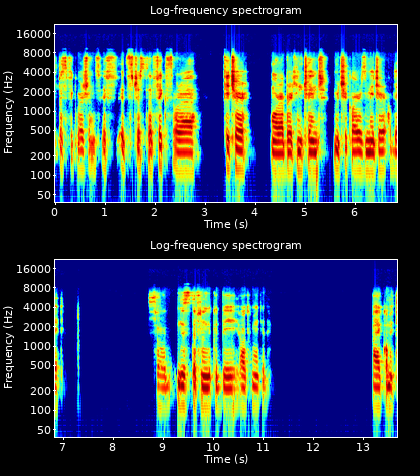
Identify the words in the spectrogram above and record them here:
specific versions if it's just a fix or a feature or a breaking change which requires a major update. So this definitely could be automated by a commit.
